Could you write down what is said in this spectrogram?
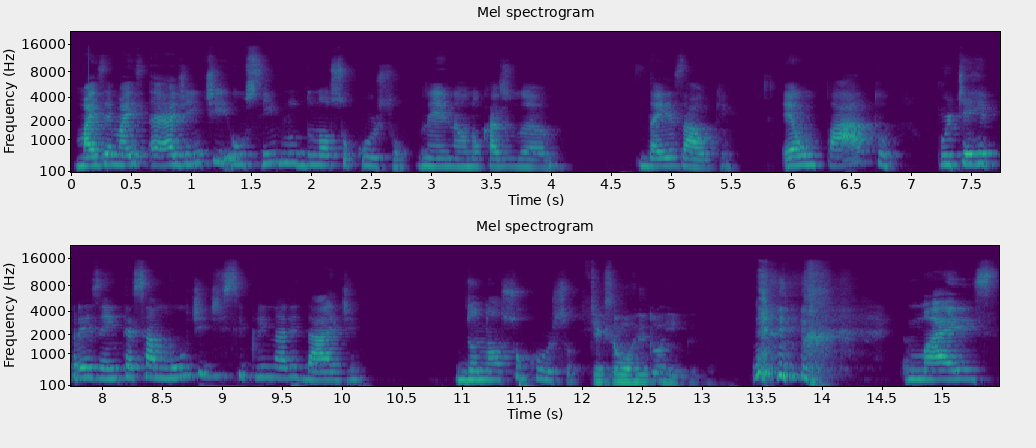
Mas é mais. A gente, o símbolo do nosso curso, né? No, no caso da, da Exalc, é um pato porque representa essa multidisciplinaridade do nosso curso. Tinha que ser um ornitorrinco. Mas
